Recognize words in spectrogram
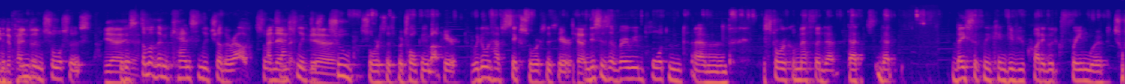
independent, Independent. sources Yeah, because yeah. some of them cancel each other out. So And it's then- actually just yeah. two sources we're talking about here. We don't have six sources here, Yeah. and this is a very important um, historical method that that that basically can give you quite a good framework to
